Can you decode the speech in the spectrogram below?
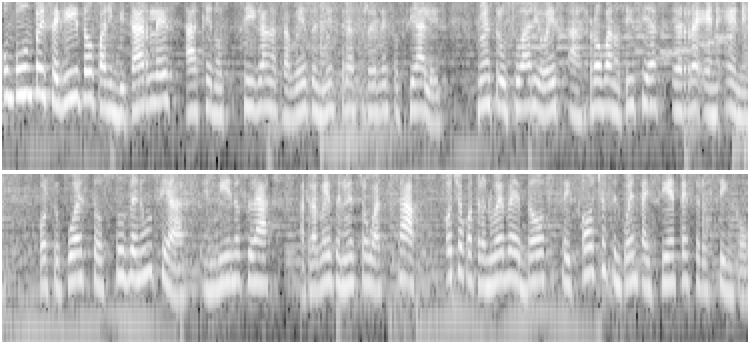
Un punto y seguido para invitarles a que nos sigan a través de nuestras redes sociales. Nuestro usuario es arroba noticias RNN. Por supuesto, sus denuncias, envíenosla a través de nuestro WhatsApp 849-268-5705.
